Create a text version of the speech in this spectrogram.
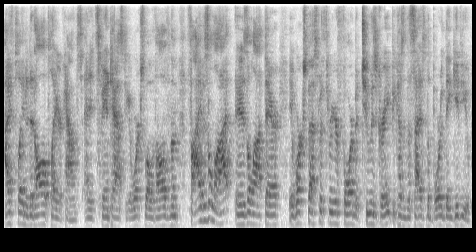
I've played it at all player counts and it's fantastic. It works well with all of them. Five is a lot. It is a lot there. It works best with three or four, but two is great because of the size of the board they give you.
